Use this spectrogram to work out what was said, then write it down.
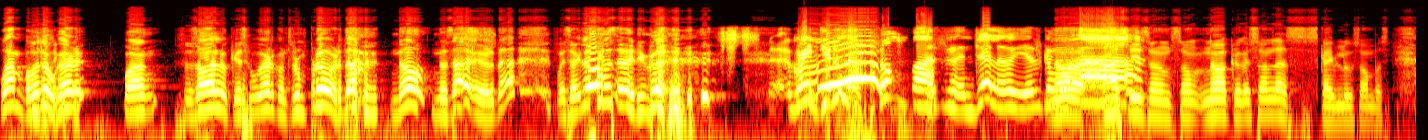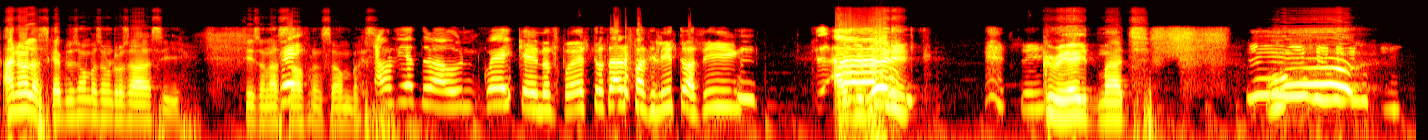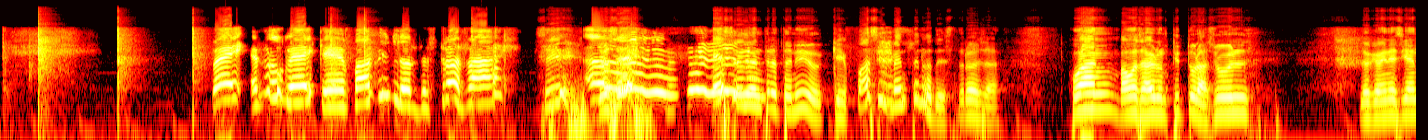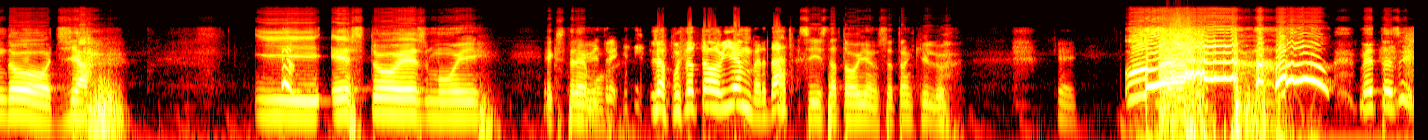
Juan, vamos a jugar. Juan, ¿tú sabes lo que es jugar contra un pro, verdad? No, no sabe, ¿verdad? Pues hoy lo vamos a averiguar. Güey, tiene unas sombras en hielo y es como. No, ¡ah! ah, sí, son, son, no, creo que son las Sky Blue Zombas. Ah, no, las Sky Blue Zombas son rosadas y, sí, son las Güey, Saffron Zombas. Estamos viendo a un güey que nos puede destrozar facilito así. Are ¡Ah! you ready? Sí. Create match. Güey, es un güey que fácil los destroza. Sí, yo sé. Eso es lo entretenido, que fácilmente nos destroza. Juan, vamos a ver un título azul. Lo que viene siendo ya. Y esto es muy extremo. Lo puso todo bien, ¿verdad? Sí, está todo bien, usted tranquilo. Ok. Métase.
